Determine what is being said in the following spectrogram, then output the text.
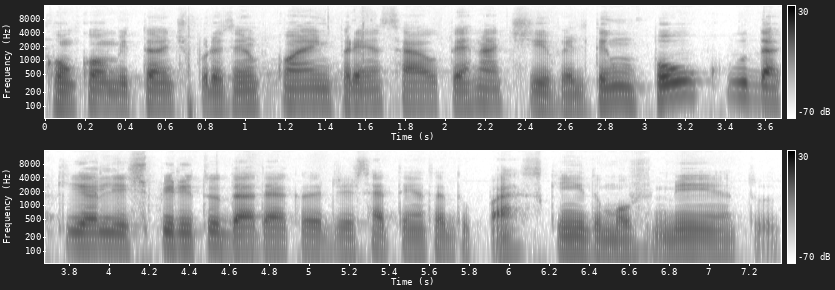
concomitante, por exemplo, com a imprensa alternativa. Ele tem um pouco daquele espírito da década de 70 do Pasquim, do movimento,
